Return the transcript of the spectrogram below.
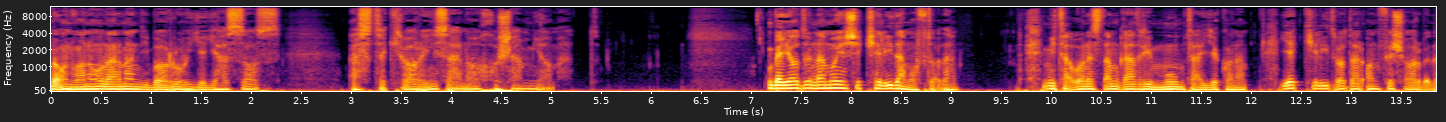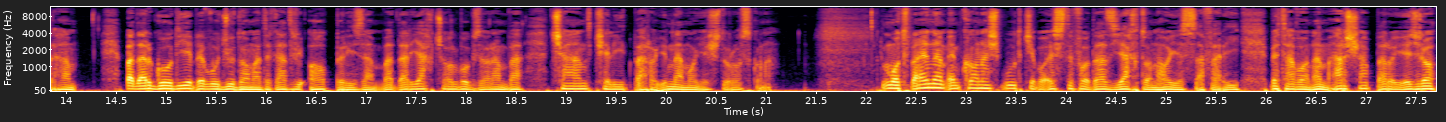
به عنوان هنرمندی با روحیه حساس از تکرار این صحنه خوشم می آمد به یاد نمایش کلیدم افتادم. می توانستم قدری موم تهیه کنم. یک کلید را در آن فشار بدهم و در گودی به وجود آمده قدری آب بریزم و در یخچال بگذارم و چند کلید برای نمایش درست کنم. مطمئنم امکانش بود که با استفاده از یختانهای سفری بتوانم هر شب برای اجرا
